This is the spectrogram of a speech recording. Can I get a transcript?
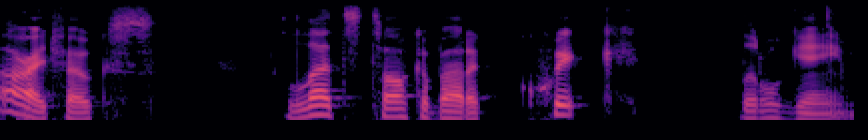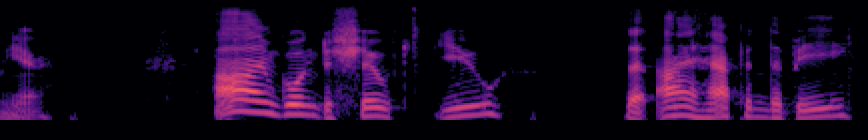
All right, folks, let's talk about a quick little game here. I'm going to show you that I happen to be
